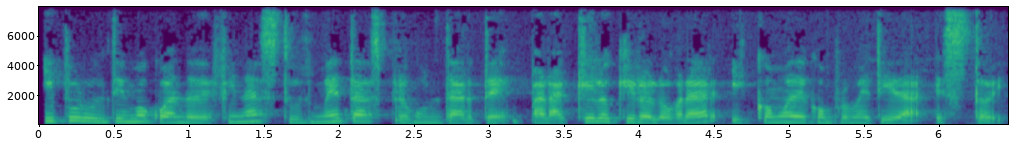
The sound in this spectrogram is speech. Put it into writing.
Y por último, cuando definas tus metas, preguntarte para qué lo quiero lograr y cómo de comprometida estoy.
